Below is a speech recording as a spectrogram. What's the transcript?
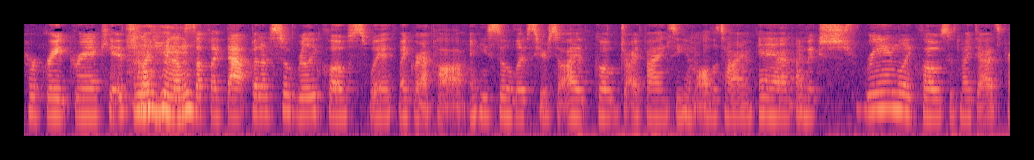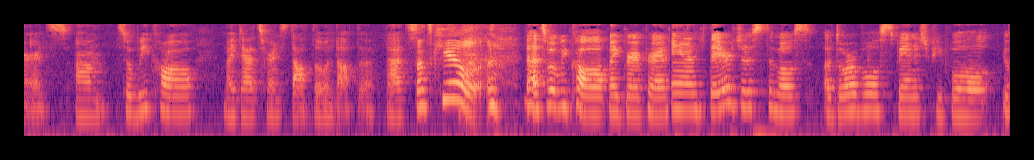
her great grandkids, like you know Mhm. stuff like that. But I'm still really close with my grandpa, and he still lives here, so I go drive by and see him all the time. And I'm extremely close with my dad's parents. Um, so we call. My dad's parents Dato and Data. That's That's cute. that's what we call my grandparents. And they're just the most adorable Spanish people you'll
